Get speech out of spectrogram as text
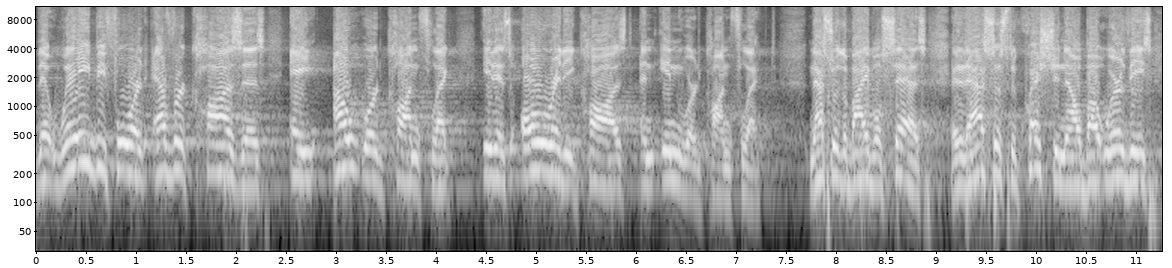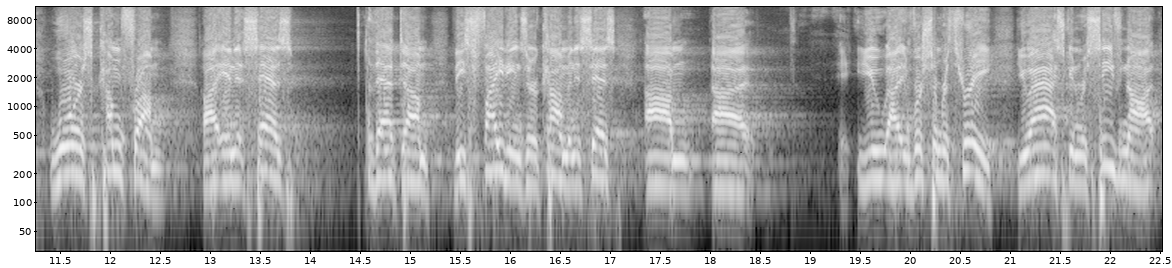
that way before it ever causes a outward conflict, it has already caused an inward conflict. And that's what the Bible says. And it asks us the question now about where these wars come from. Uh, and it says that um, these fightings are coming. It says, um, uh, you uh, in verse number three you ask and receive not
